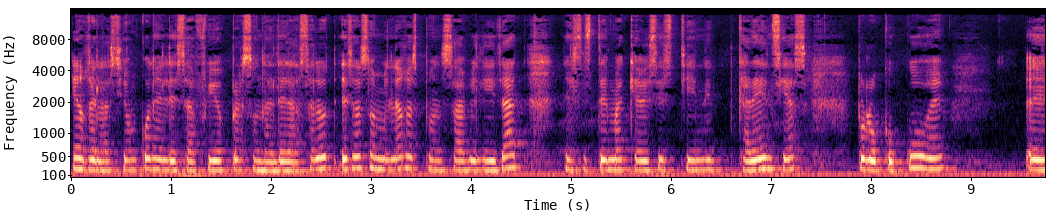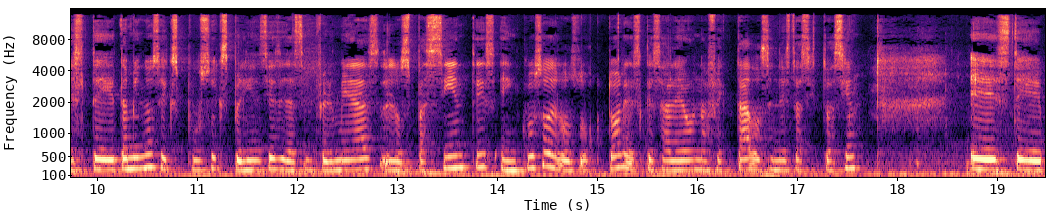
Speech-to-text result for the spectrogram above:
en relación con el desafío personal de la salud es asumir la responsabilidad del sistema que a veces tiene carencias por lo que ocurre. Este, también nos expuso experiencias de las enfermeras, de los pacientes e incluso de los doctores que salieron afectados en esta situación este,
